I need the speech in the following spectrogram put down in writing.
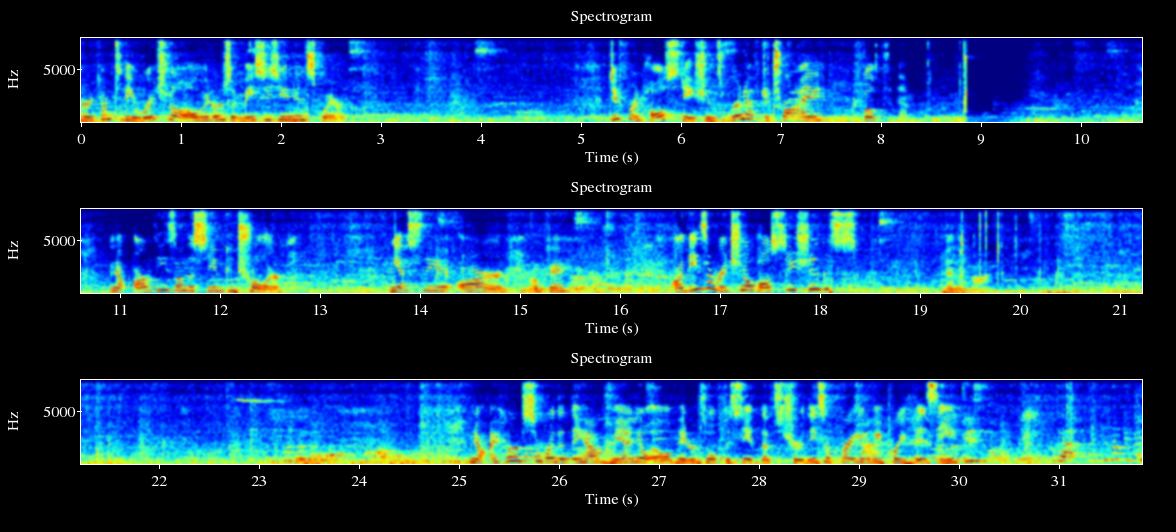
Here we come to the original elevators at Macy's Union Square. Different hall stations. We're gonna have to try both of them. Now, are these on the same controller? Yes, they are. Okay. Are these original hall stations? No, they're not. Now, I heard somewhere that they have manual elevators. We'll have to see if that's true. These are probably going to be pretty busy. I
